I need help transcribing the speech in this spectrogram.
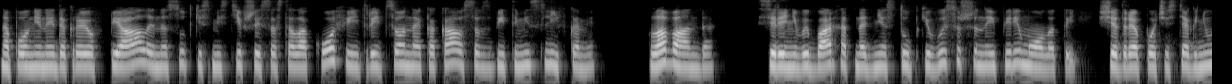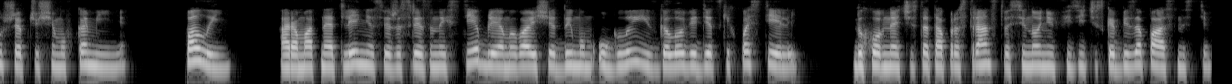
Наполненный до краев пиалы, на сутки сместивший со стола кофе и традиционное какао со взбитыми сливками. Лаванда. Сиреневый бархат на дне ступки высушенный и перемолотый, щедрая почесть огню, шепчущему в камине. Полынь. Ароматное тление свежесрезанных стеблей, омывающее дымом углы и изголовья детских постелей. Духовная чистота пространства – синоним физической безопасности.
